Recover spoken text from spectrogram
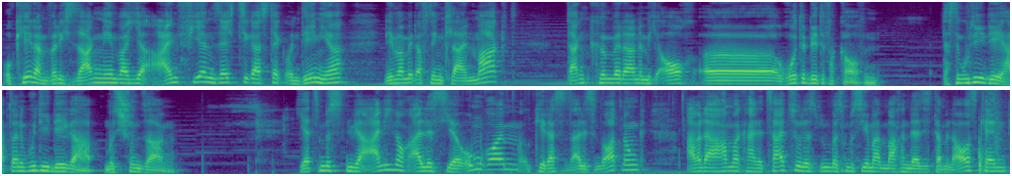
Okay, dann würde ich sagen, nehmen wir hier ein 64er Stack und den hier nehmen wir mit auf den kleinen Markt. Dann können wir da nämlich auch äh, rote Beete verkaufen. Das ist eine gute Idee. Habt ihr eine gute Idee gehabt, muss ich schon sagen. Jetzt müssten wir eigentlich noch alles hier umräumen. Okay, das ist alles in Ordnung. Aber da haben wir keine Zeit zu. Das, das muss jemand machen, der sich damit auskennt.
